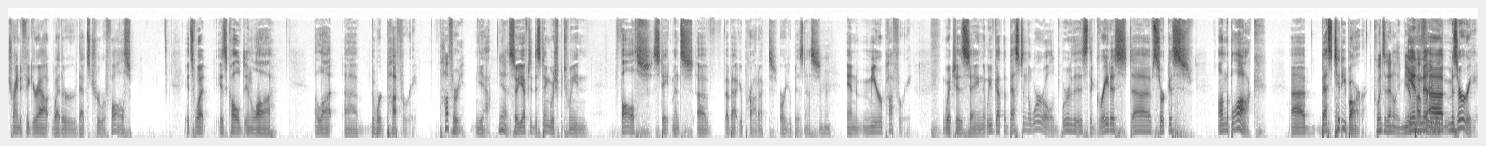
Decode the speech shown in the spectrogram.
trying to figure out whether that's true or false it's what is called in law a lot uh, the word puffery Puffery. yeah Yes. so you have to distinguish between false statements of about your product or your business Mhm. And mere puffery, which is saying that we've got the best in the world. We're the, it's the greatest uh, circus on the block, uh, best titty bar Coincidentally, Mere in Puffery, uh, Missouri.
